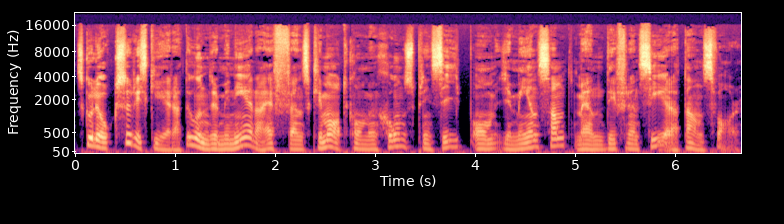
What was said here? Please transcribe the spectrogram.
skulle också riskera att underminera FNs klimatkonventions princip om gemensamt men differentierat ansvar.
